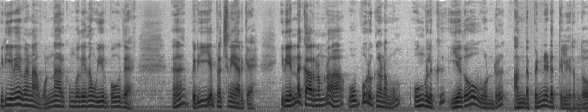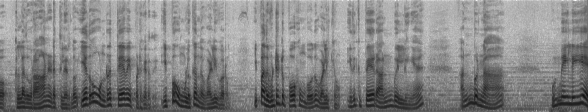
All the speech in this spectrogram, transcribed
பிரியவே வேணாம். ஒன்றா இருக்கும்போதே தான் உயிர் போகுதே. பெரிய பிரச்சனையாக இருக்கே. இது என்ன காரணம்னா ஒவ்வொரு கணமும் உங்களுக்கு ஏதோ ஒன்று அந்த பெண்ணிடத்திலிருந்தோ அல்லது ஒரு ஆணிடத்திலிருந்தோ ஏதோ ஒன்று தேவைப்படுகிறது. இப்போ உங்களுக்கு அந்த வழி வரும். இப்போ அதை விட்டுட்டு போகும்போது வலிக்கும். இதுக்கு பேர் அன்பு இல்லைங்க. அன்புனா உண்மையிலேயே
